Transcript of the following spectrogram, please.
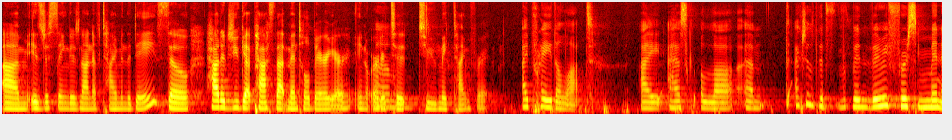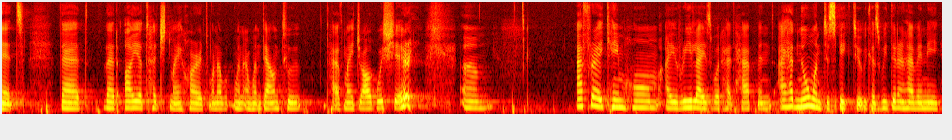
um, is just saying there's not enough time in the day. So, how did you get past that mental barrier in order um, to, to make time for it? I prayed a lot. I asked Allah. Um, actually, the very first minute that that ayah touched my heart when I, when I went down to have my jog with Cher. Um, after I came home, I realized what had happened. I had no one to speak to because we didn't have any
